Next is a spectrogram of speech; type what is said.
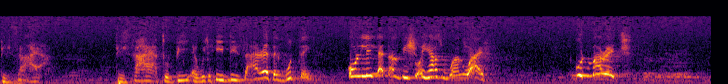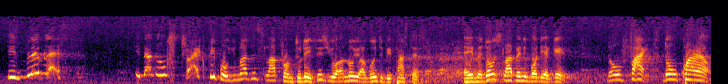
desire, desire to be a witch, he desires a good thing. Only let us be sure he has one wife. Good marriage. He's blameless. He doesn't strike people. You mustn't slap from today since you know you are going to be pastors. Amen. Don't slap anybody again. Don't fight. Don't quarrel.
